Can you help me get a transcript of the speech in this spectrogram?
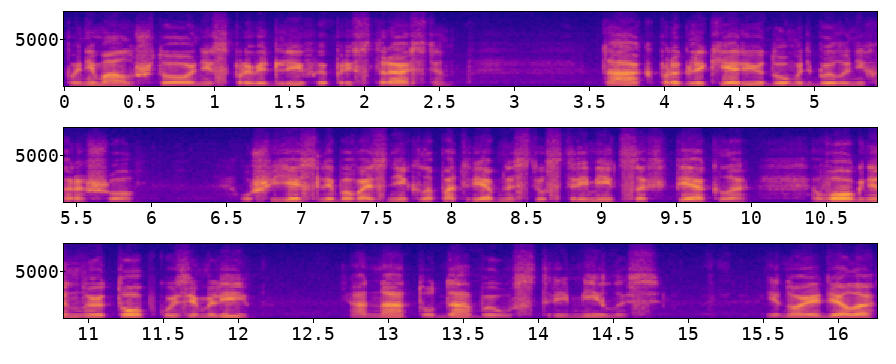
Понимал, что несправедлив и пристрастен — так про Гликерию думать было нехорошо. Уж если бы возникла потребность устремиться в пекло, в огненную топку земли, она туда бы устремилась. Иное дело,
